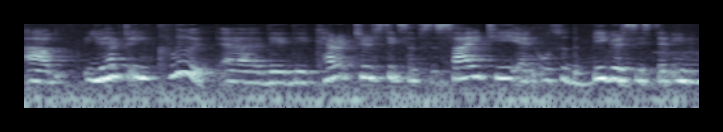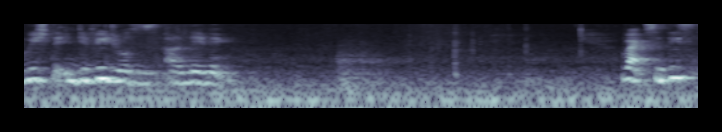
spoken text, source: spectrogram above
um, you have to include uh, the, the characteristics of society and also the bigger system in which the individuals are living. Right, so this,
